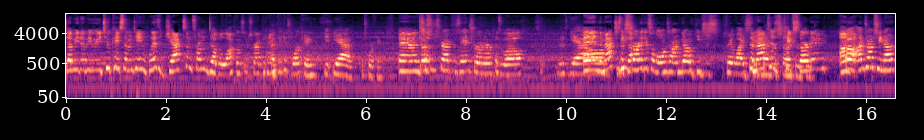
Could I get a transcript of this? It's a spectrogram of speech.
WWE 2K17 with Jackson from Double Lock. Go subscribe to him. I think it's working. Y- yeah, it's working. And Go uh, subscribe to Zan Schroeder. as well. Yeah. And the match is We started this a long time ago. He just realized The he match is kickstarting. Um, Uh, I'm John Cena.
